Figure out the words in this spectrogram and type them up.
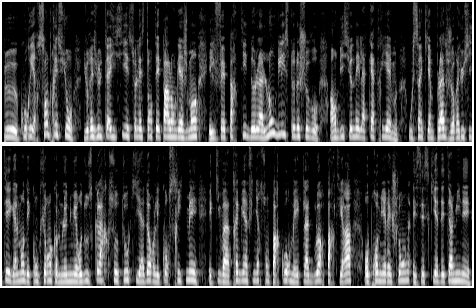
peut courir sans pression du résultat ici et se laisse tenter par l'engagement. Il fait partie de la longue liste de chevaux à ambitionner la quatrième ou cinquième place. J'aurais pu citer également des concurrents comme le numéro 12 Clark Soto qui adore les courses rythmées et qui va très bien finir son parcours mais éclat de gloire partira au premier échelon et c'est ce qui a déterminé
